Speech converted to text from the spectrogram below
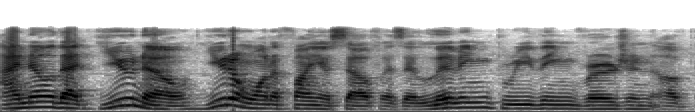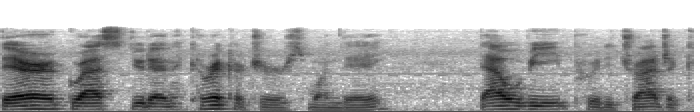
I know that you know you don't want to find yourself as a living, breathing version of their grad student caricatures one day. That would be pretty tragic.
